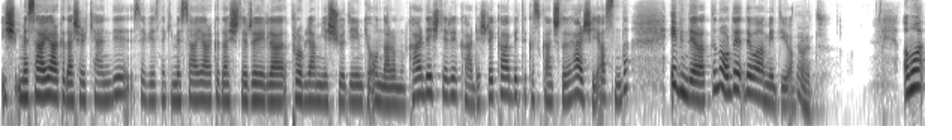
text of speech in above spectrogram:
iş mesai arkadaşları kendi seviyesindeki mesai arkadaşlarıyla problem yaşıyor diyelim ki onlar onun kardeşleri, kardeş rekabeti, kıskançlığı her şeyi aslında evinde yarattığını orada devam ediyor. Evet. Ama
